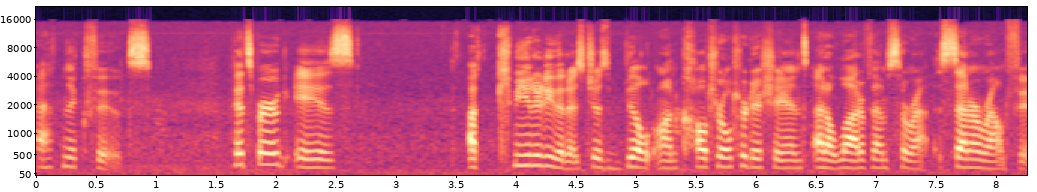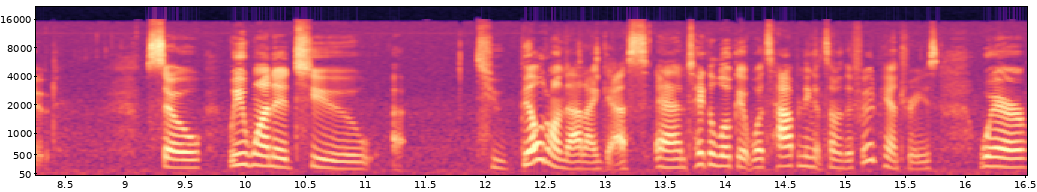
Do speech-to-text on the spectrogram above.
ethnic foods. Pittsburgh is a community that is just built on cultural traditions and a lot of them center around food. So we wanted to uh, to build on that, I guess, and take a look at what's happening at some of the food pantries where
